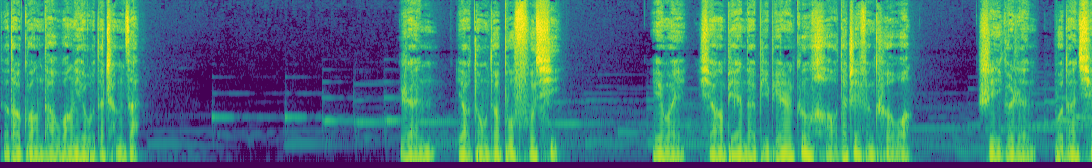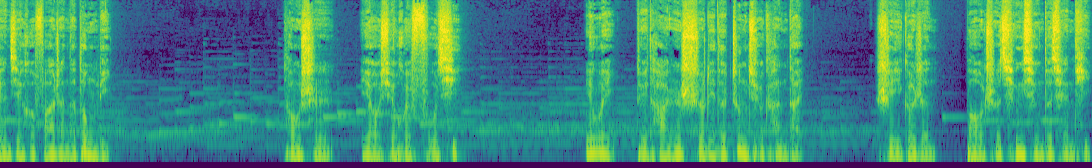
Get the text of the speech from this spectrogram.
得到广大网友的称赞。人要懂得不服气，因为想要变得比别人更好的这份渴望，是一个人不断前进和发展的动力。同时，也要学会服气，因为对他人实力的正确看待，是一个人保持清醒的前提。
